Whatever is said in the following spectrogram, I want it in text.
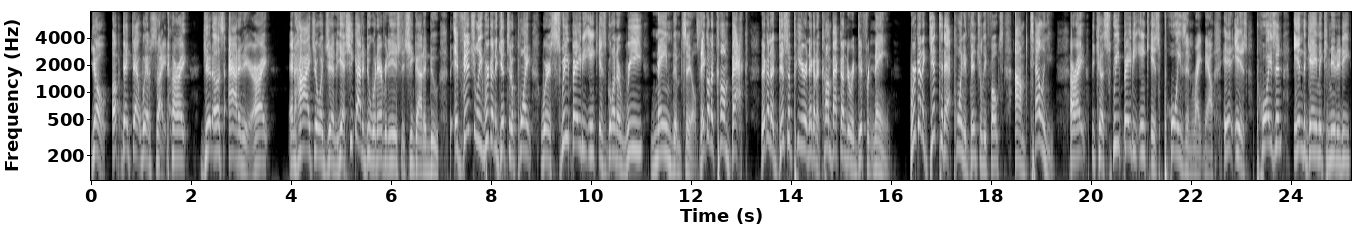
Yo, update that website. All right. Get us out of there. All right and hide your agenda. Yeah, she got to do whatever it is that she got to do. Eventually, we're going to get to the point where Sweet Baby Inc. is going to rename themselves. They're going to come back. They're going to disappear and they're going to come back under a different name. We're going to get to that point eventually, folks. I'm telling you. All right. Because Sweet Baby Inc. is poison right now. It is poison in the gaming community.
